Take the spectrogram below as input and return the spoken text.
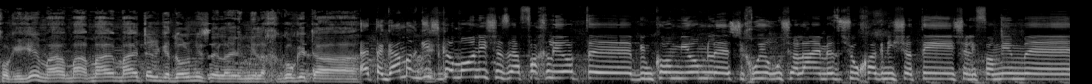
חוגגים, מה, מה, מה, מה יותר גדול מזה, מלחגוג את ה... אתה גם מרגיש כמוני שזה הפך להיות, אה, במקום יום לשחרור ירושלים, איזשהו חג נישתי שלפעמים אה,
